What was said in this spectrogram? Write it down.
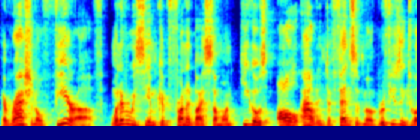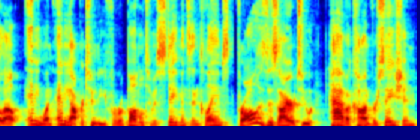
irrational fear of. Whenever we see him confronted by someone, he goes all out in defensive mode, refusing to allow anyone any opportunity for rebuttal to his statements and claims. For all his desire to have a conversation,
